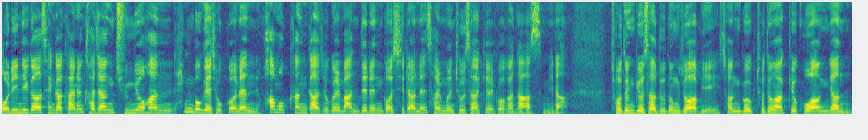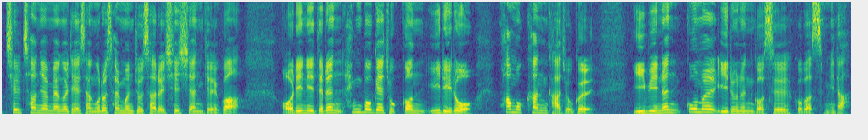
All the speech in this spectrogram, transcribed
어린이가 생각하는 가장 중요한 행복의 조건은 화목한 가족을 만드는 것이라는 설문조사 결과가 나왔습니다. 초등교사 노동조합이 전국 초등학교 고학년 7천여 명을 대상으로 설문조사를 실시한 결과 어린이들은 행복의 조건 1위로 화목한 가족을, 2위는 꿈을 이루는 것을 꼽았습니다.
